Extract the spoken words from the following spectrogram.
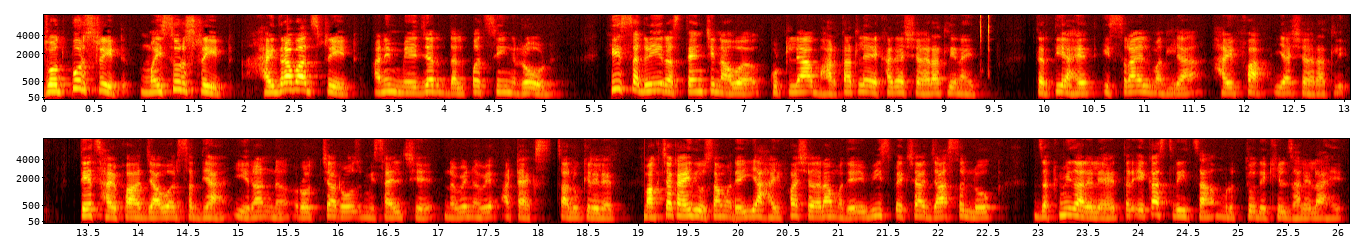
Jodhpur street Mysore street Hyderabad street आणि major Dalpat Singh road ही सगळी रस्त्यांची नावं कुठल्या भारतातल्या एखाद्या शहरातली नाहीत. तर ती आहेत इस्रायलमधल्या हायफा या शहरातली. तेच हायफा ज्यावर सध्या इराणनं रोजच्या रोज मिसाईलचे नवे नवे अटॅक्स चालू केलेले आहेत. मागच्या काही दिवसामध्ये या हायफा शहरामध्ये वीसपेक्षा जास्त लोक जखमी झालेले आहेत तर एका स्त्रीचा मृत्यू देखील झालेला आहे.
